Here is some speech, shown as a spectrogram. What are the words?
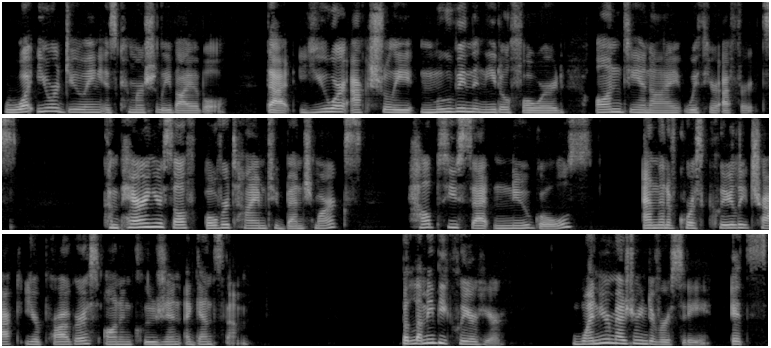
what you're doing is commercially viable, that you are actually moving the needle forward on D&I with your efforts. Comparing yourself over time to benchmarks helps you set new goals and then, of course, clearly track your progress on inclusion against them. But let me be clear here when you're measuring diversity, it's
